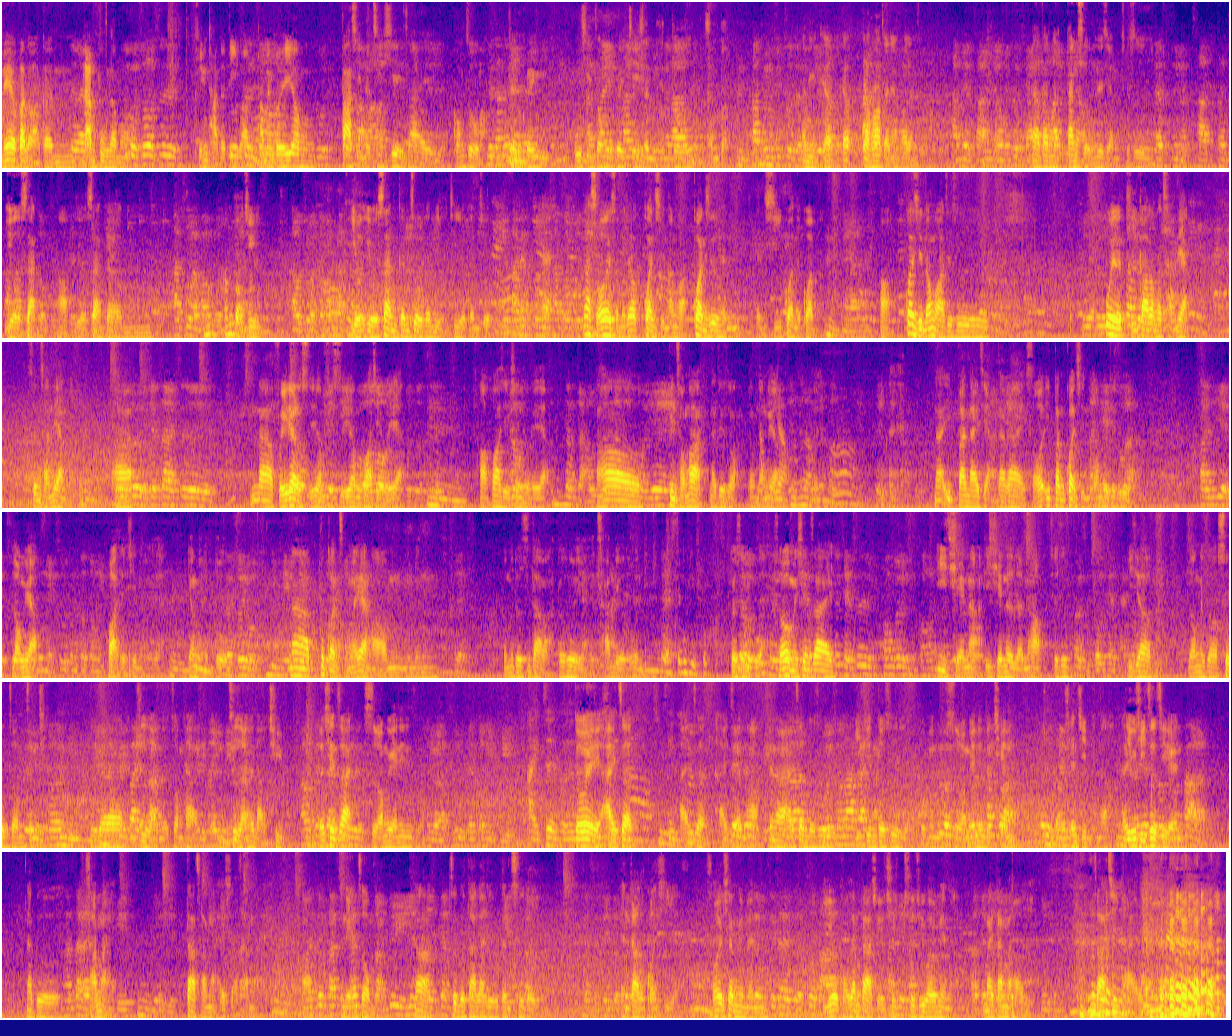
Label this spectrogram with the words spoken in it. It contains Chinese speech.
没有办法跟南部那么平坦的地方，他们可以用大型的机械在工作嘛，就可以无形中会节省很多成本。那你要要要发展要发展？那当然，当时我们就讲，就是友善啊，友善跟有机，友友善耕作跟有机的耕作。哎，那所谓什么叫惯性农法？惯是很很习惯的惯嘛。啊，惯性农法就是为了提高那个产量、生产量啊。那肥料的使用是使用化学肥料。嗯，啊，化学性的肥料，然后病虫害那就是说用农药。那一般来讲，大概所谓一般惯性农业就是农药、化学性的肥料用的很多。那不管怎么样哈，我们我们我们都知道啊，都会有残留的问题，对身体不好。对身体不好。所以我们现在以前啊，以前的人哈、就是比较容易说寿终正寝，一个很自然的状态，很自然会老去。而现在死亡的原因是什么？癌症对，癌症，癌症，癌症啊！现在癌症都是已经都是我们死亡原因的前前几名了。那尤其这几年，那个肠癌，大肠癌、小肠癌啊，很严重嘛。那这个大概就是跟吃的有很大的关系啊。所以像你们以后考上大学去出去外面啊，麦当劳。炸鸡排了，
